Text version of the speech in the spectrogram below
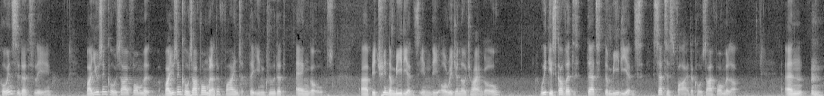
Coincidentally, by using cosine formula, by using cosine formula to find the included angles uh, between the medians in the original triangle, we discovered that the medians satisfy the cosine formula. And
